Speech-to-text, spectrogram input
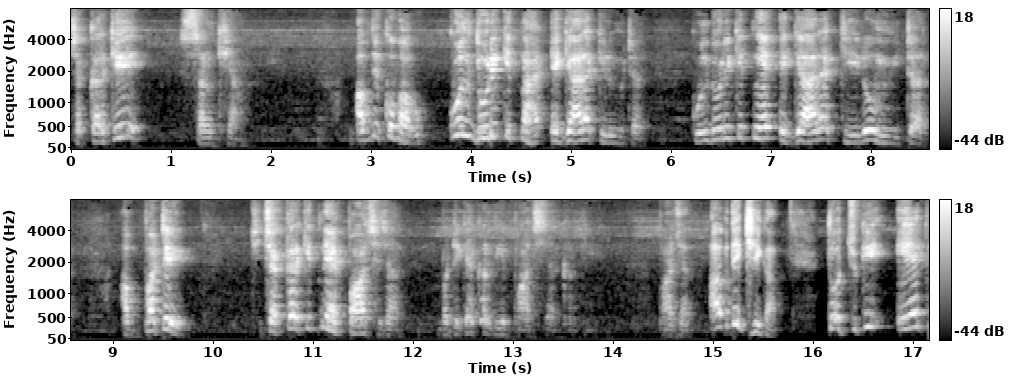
चक्कर की संख्या। अब देखो बाबू, कुल दूरी कितना है? ग्यारह किलोमीटर। कुल दूरी कितनी है? ग्यारह किलोमीटर। अब बटे चक्कर कितने हैं? पाँच हज़ार। बटे क्या कर दिए? पाँच हज़ार कर दिए। पाँच हज़ार अब देखिएगा तो चूँकि एक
